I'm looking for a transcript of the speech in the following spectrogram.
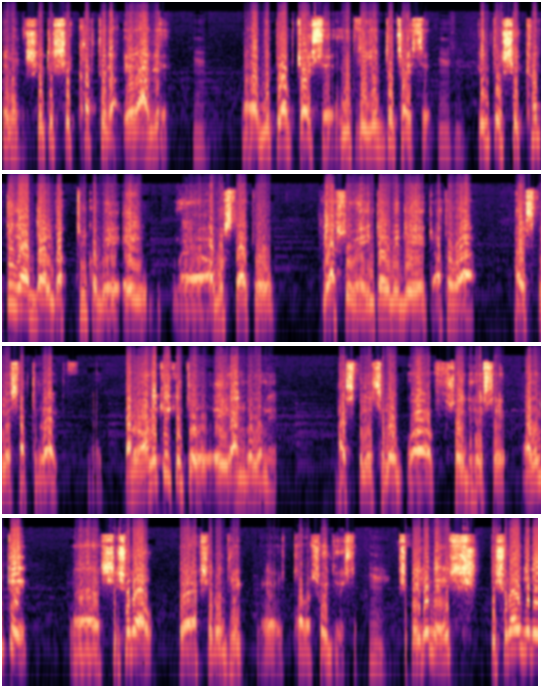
এবং সেটি শিক্ষার্থীরা এর আগে বিপ্লব চাইছে মুক্তিযুদ্ধ চাইছে। কিন্তু শিক্ষার্থীরা দল গঠন করবে এই অবস্থা কেউ ক্লাসরুমে ইন্টারমিডিয়েট অথবা হাই স্কুলের ছাত্ররা কারণ অনেকেই কিন্তু এই আন্দোলনে হাই স্কুলের ছেলে শহীদ হয়েছে। এমনকি শিশুরাও একশোর অধিক তারা শহীদ হয়েছে। সেই জন্য শিশুরাও যদি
